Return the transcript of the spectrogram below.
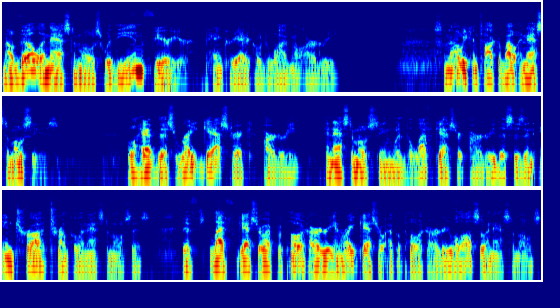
Now they'll anastomose with the inferior pancreaticoduodenal arteries. So now we can talk about anastomoses. We'll have this right gastric artery anastomosing with the left gastric artery. This is an intratruncal anastomosis. The left gastroepiploic artery and right gastroepiploic artery will also anastomose.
